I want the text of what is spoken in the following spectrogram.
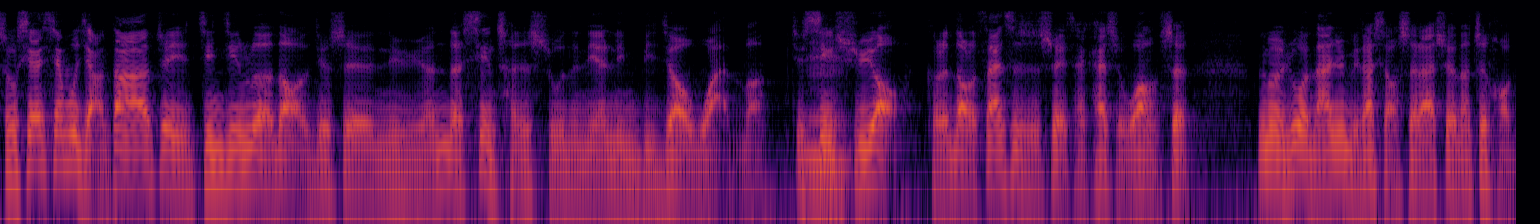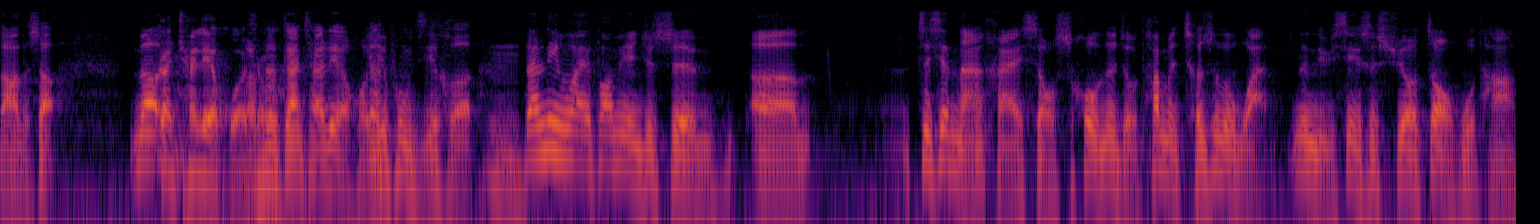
首先先不讲大家最津津乐道的，就是女人的性成熟的年龄比较晚嘛，就性需要。可能到了三四十岁才开始旺盛，那么如果男人比她小十来岁，那正好搭得上。那干柴烈火是吧？干柴烈火，一碰即合。嗯。但另外一方面就是，呃，这些男孩小时候那种他们成熟的晚，那女性是需要照顾他，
